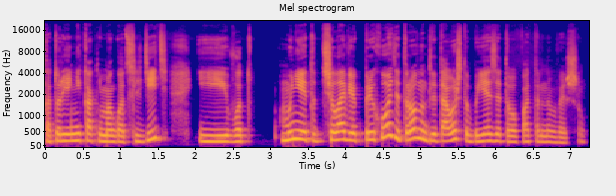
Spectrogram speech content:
который я никак не могу отследить. И вот мне этот человек приходит ровно для того, чтобы я из этого паттерна вышел.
